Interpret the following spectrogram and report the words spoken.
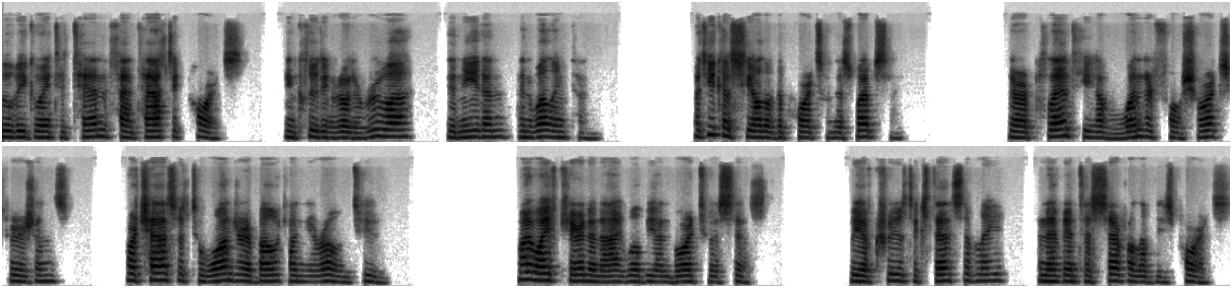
we will be going to 10 fantastic ports, including Rotorua, Dunedin, and Wellington. But you can see all of the ports on this website. There are plenty of wonderful shore excursions or chances to wander about on your own, too. My wife Karen and I will be on board to assist. We have cruised extensively and have been to several of these ports.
